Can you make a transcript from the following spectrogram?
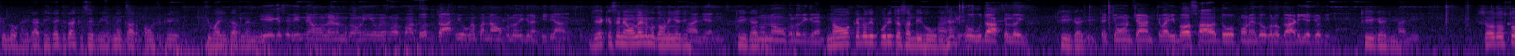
ਕਿਲੋ ਹੈਗਾ ਠੀਕ ਹੈ ਜਿਹੜਾ ਕਿਸੇ ਵੀਰ ਨੇ ਘਰ ਪਹੁੰਚ ਕੇ ਚੁਵਾਈ ਕਰ ਲੈਣੀ ਜੇ ਕਿਸੇ ਵੀਰ ਨੇ ਆਨਲਾਈਨ ਮੰਗਾਉਣੀ ਹੋਵੇ ਉਹਨੂੰ ਆਪਾਂ ਦੁੱਧ 10 ਹੀ ਹੋਊਗਾ ਪਰ 9 ਕਿਲੋ ਦੀ ਗਾਰੰਟੀ ਦਿਆਂਗੇ। ਜੇ ਕਿਸੇ ਨੇ ਆਨਲਾਈਨ ਮੰਗਾਉਣੀ ਹੈ ਜੀ। ਹਾਂਜੀ ਹਾਂਜੀ। ਠੀਕ ਆ ਜੀ। ਉਹਨੂੰ 9 ਕਿਲੋ ਦੀ ਗਾਰੰਟੀ 9 ਕਿਲੋ ਦੀ ਪੂਰੀ ਤਸੱਲੀ ਹੋਊਗੀ ਹੈ। ਹੋਊ 10 ਕਿਲੋ ਹੀ। ਠੀਕ ਹੈ ਜੀ। ਤੇ ਚੋਣ ਚਾਣ ਚਵਾਈ ਬਹੁਤ ਸਾਫ਼ 2 ਪੌਣੇ 2 ਕਿਲੋ ਗਾੜੀ ਹੈ ਝੋਟੀ ਦੀ। ਠੀਕ ਹੈ ਜੀ। ਹਾਂਜੀ। ਸੋ ਦੋਸਤੋ,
